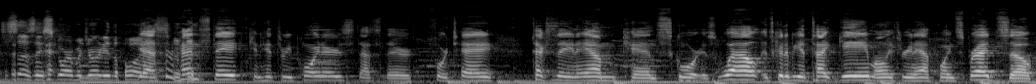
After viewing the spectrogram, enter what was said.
Just as they score a majority of the points. yes. Penn State can hit three pointers. That's their forte. Texas A&M can score as well. It's going to be a tight game, only three and a half point spread. So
